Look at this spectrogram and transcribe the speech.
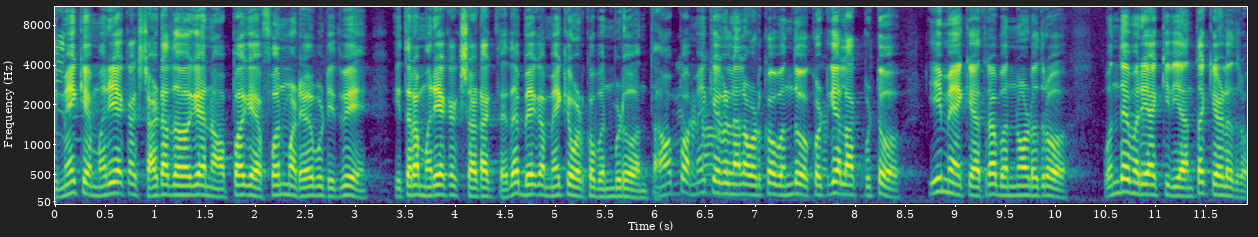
ಈ ಮೇಕೆ ಮರಿಯೋಕೆ ಸ್ಟಾರ್ಟ್ ಆದವಾಗೆ ನಾವು ಅಪ್ಪಗೆ ಫೋನ್ ಮಾಡಿ ಹೇಳ್ಬಿಟ್ಟಿದ್ವಿ ಈ ಥರ ಮರಿಯೋಕೆ ಸ್ಟಾರ್ಟ್ ಆಗ್ತಾ ಇದೆ ಬೇಗ ಮೇಕೆ ಹೊಡ್ಕೊ ಬಂದ್ಬಿಡು ಅಂತ. ಅಪ್ಪ ಮೇಕೆಗಳನ್ನೆಲ್ಲ ಹೊಡ್ಕೊ ಬಂದು ಕೊಟ್ಟಿಗೆಯಲ್ಲಿ ಹಾಕ್ಬಿಟ್ಟು ಈ ಮೇಕೆ ಹತ್ರ ಬಂದು ನೋಡಿದ್ರು ಒಂದೇ ಮರಿ ಹಾಕಿದ್ಯಾ ಅಂತ ಕೇಳಿದ್ರು.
